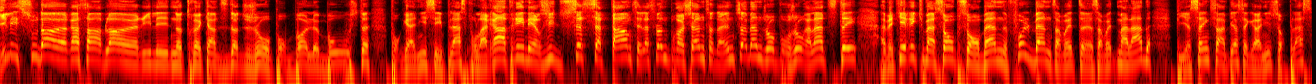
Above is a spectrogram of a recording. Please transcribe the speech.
Il est soudeur, rassembleur. Il est notre candidat du jour pour Bas le Boost, pour gagner ses places pour la rentrée énergie du 6 septembre. C'est la semaine prochaine, ça, dans une semaine, jour pour jour, à l'entité, avec Éric Masson pour son ben. Full ben, ça va être, ça va être malade. Puis il y a 500 pièces à gagner sur place.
